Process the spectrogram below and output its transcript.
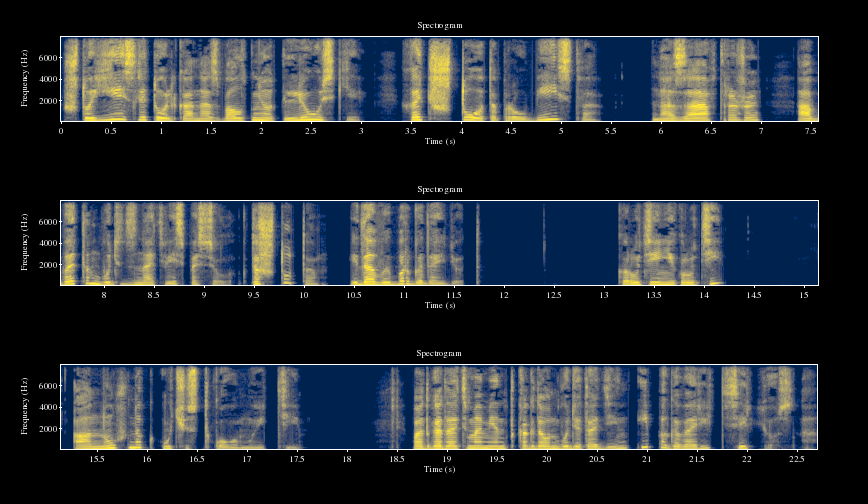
что если только она сболтнет Люське хоть что-то про убийство, на завтра же об этом будет знать весь поселок. Да что там? и до Выборга дойдет. Крути, не крути, а нужно к участковому идти. Подгадать момент, когда он будет один, и поговорить серьезно.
